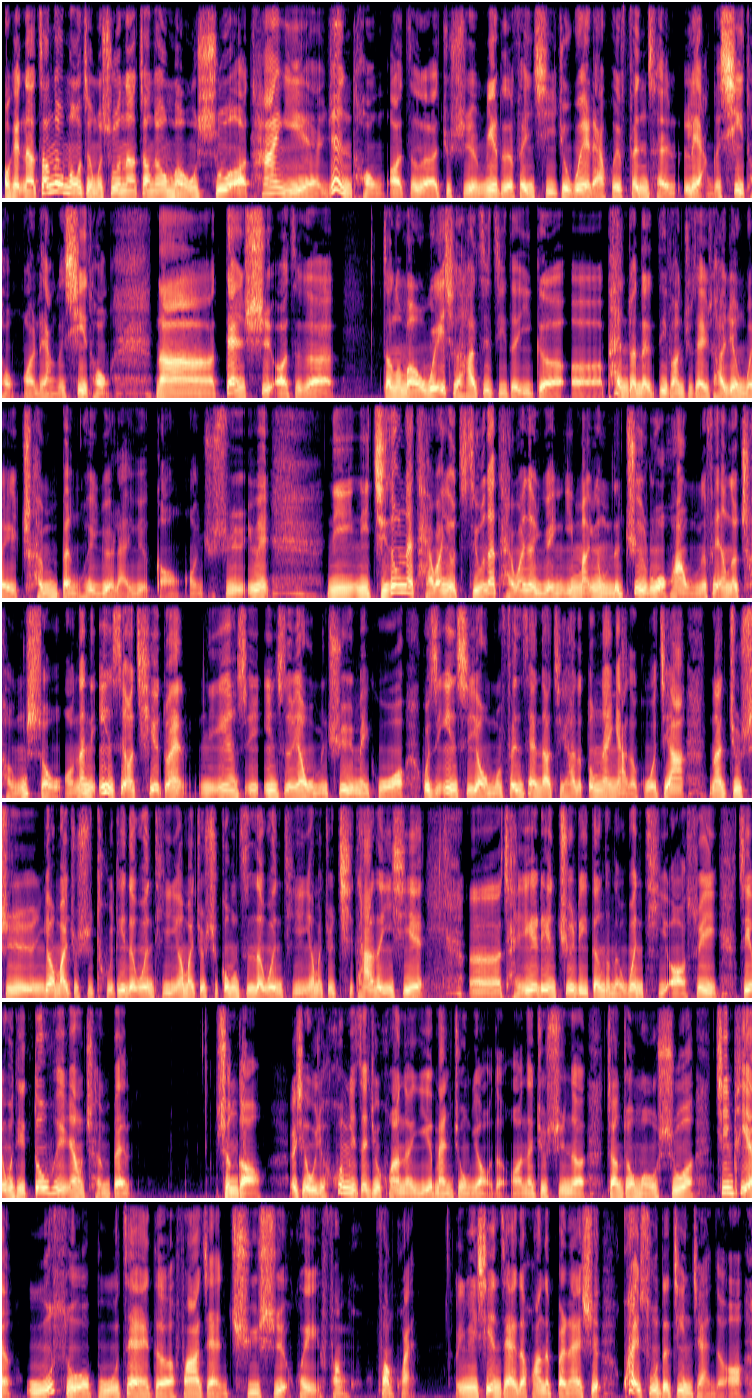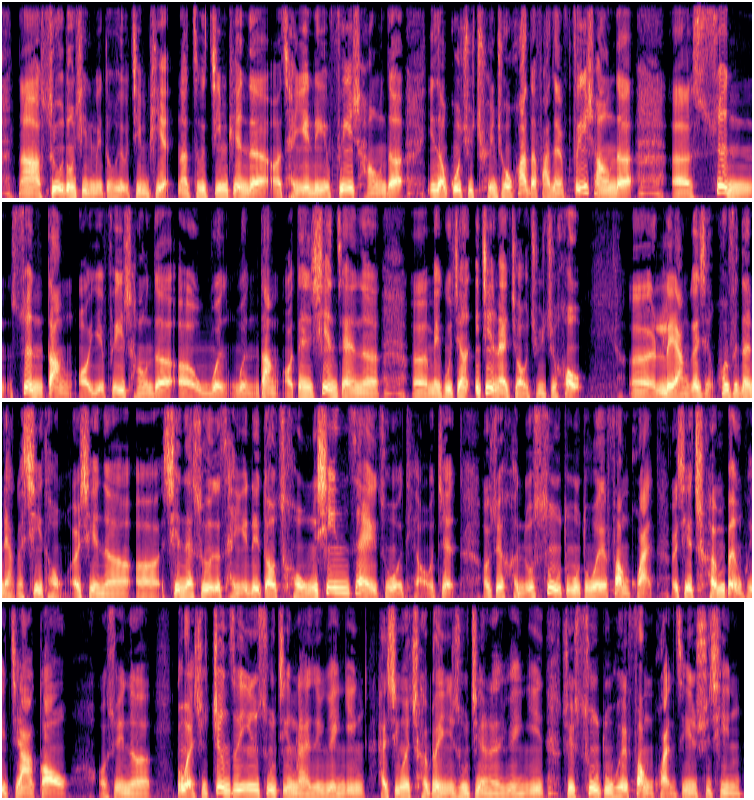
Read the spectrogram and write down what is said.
OK，那张忠谋怎么说呢？张忠谋说，哦，他也认同啊，这个就是 Miller 的分析，就未来会分成两个系统啊，两个系统。那但是啊，这个。张忠谋维持他自己的一个呃判断的地方，就在于他认为成本会越来越高哦，就是因为你你集中在台湾有集中在台湾的原因嘛，因为我们的聚落化，我们的非常的成熟哦，那你硬是要切断，你硬是硬是要我们去美国，或者硬是要我们分散到其他的东南亚的国家，那就是要么就是土地的问题，要么就是工资的问题，要么就其他的一些呃产业链距离等等的问题哦，所以这些问题都会让成本升高。而且我觉得后面这句话呢也蛮重要的啊，那就是呢，张忠谋说，晶片无所不在的发展趋势会放放缓。因为现在的话呢，本来是快速的进展的啊，那所有东西里面都会有晶片，那这个晶片的呃产业链也非常的依照过去全球化的发展，非常的呃顺顺当哦，也非常的呃稳稳当啊。但是现在呢，呃，美国这样一进来搅局之后，呃，两个会分成两个系统，而且呢，呃，现在所有的产业链都要重新再做调整，呃，所以很多速度都会放缓，而且成本会加高。哦，所以呢，不管是政治因素进来的原因，还是因为成本因素进来的原因，所以速度会放缓这件事情，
